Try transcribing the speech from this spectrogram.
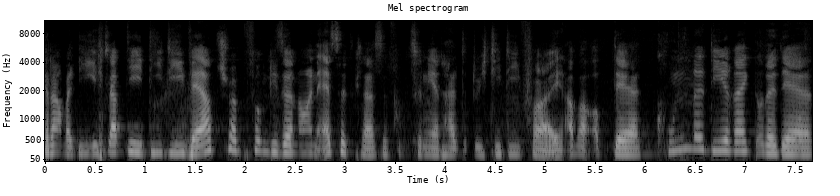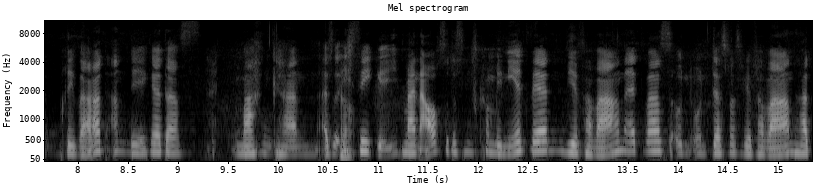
Genau, weil die, ich glaube, die, die, die Wertschöpfung dieser neuen Asset-Klasse funktioniert halt durch die DeFi. Aber ob der Kunde direkt oder der Privatanleger das machen kann. Also ja. ich sehe, ich meine auch so, das muss kombiniert werden. Wir verwahren etwas und, und das, was wir verwahren, hat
